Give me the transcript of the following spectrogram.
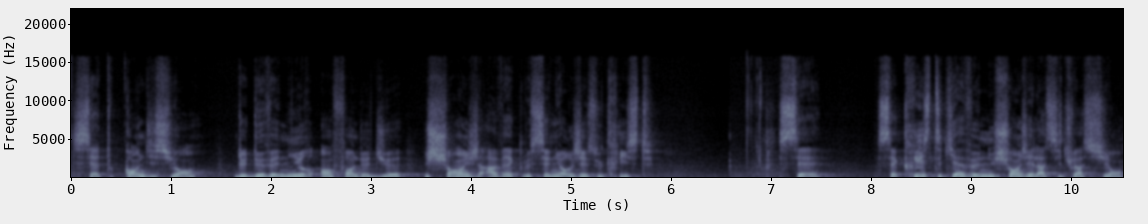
Cette condition de devenir enfant de Dieu change avec le Seigneur Jésus-Christ. C'est, Christ qui est venu changer la situation.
